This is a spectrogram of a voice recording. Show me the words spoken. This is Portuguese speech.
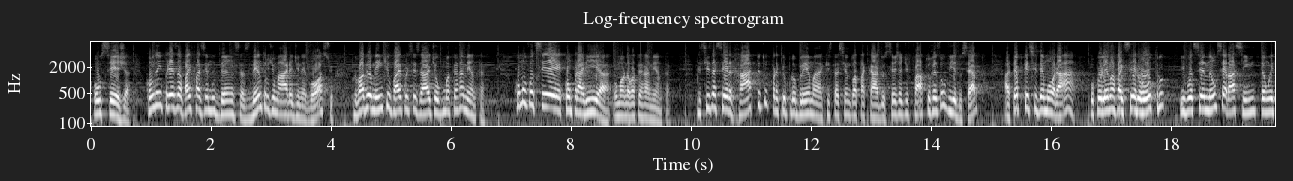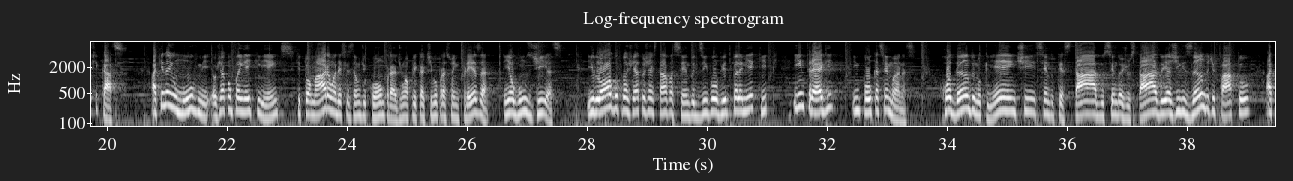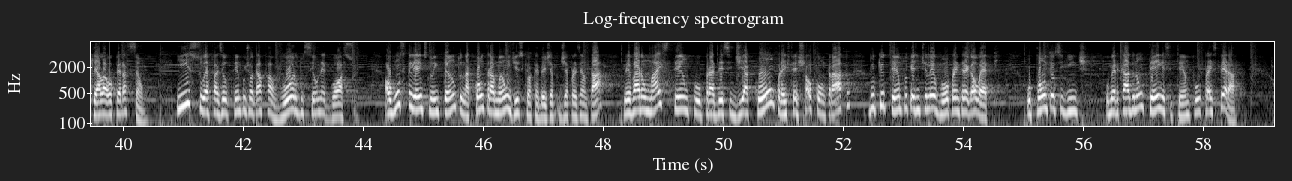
Ou seja, quando a empresa vai fazer mudanças dentro de uma área de negócio, provavelmente vai precisar de alguma ferramenta. Como você compraria uma nova ferramenta? Precisa ser rápido para que o problema que está sendo atacado seja de fato resolvido, certo? Até porque se demorar, o problema vai ser outro e você não será assim tão eficaz. Aqui na YouMove eu já acompanhei clientes que tomaram a decisão de compra de um aplicativo para sua empresa em alguns dias e logo o projeto já estava sendo desenvolvido pela minha equipe e entregue em poucas semanas rodando no cliente, sendo testado, sendo ajustado e agilizando de fato aquela operação. Isso é fazer o tempo jogar a favor do seu negócio. Alguns clientes, no entanto, na contramão disso que eu acabei de apresentar, levaram mais tempo para decidir a compra e fechar o contrato do que o tempo que a gente levou para entregar o app. O ponto é o seguinte: o mercado não tem esse tempo para esperar.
